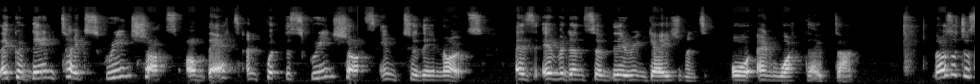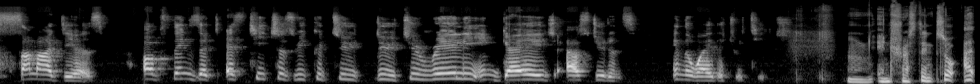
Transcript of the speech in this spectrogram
They could then take screenshots of that and put the screenshots into their notes as evidence of their engagement or and what they've done. Those are just some ideas of things that as teachers we could to, do to really engage our students in the way that we teach. Mm, interesting. So, uh,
